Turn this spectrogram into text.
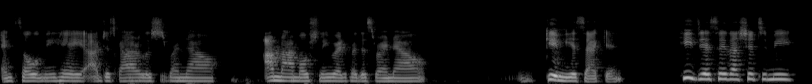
and told me, hey, I just got a relationship right now. I'm not emotionally ready for this right now. Give me a second. He did say that shit to me,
